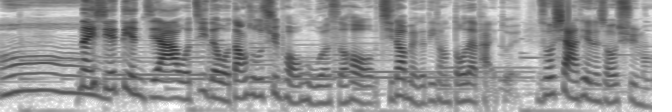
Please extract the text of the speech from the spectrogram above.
哦，那些店家，我记得我当初去澎湖的时候，骑到每个地方都在排队。你说夏天的时候去吗？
